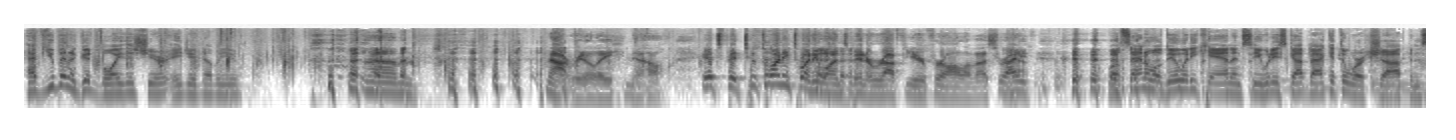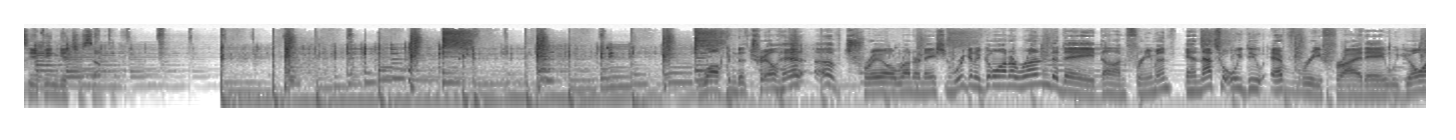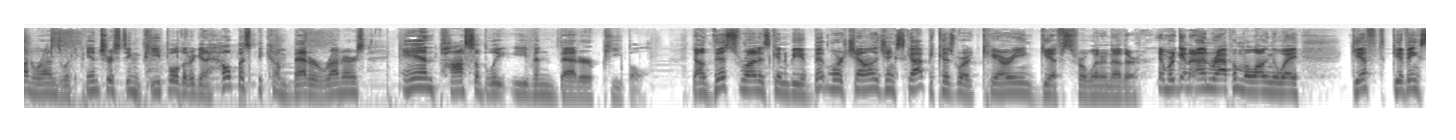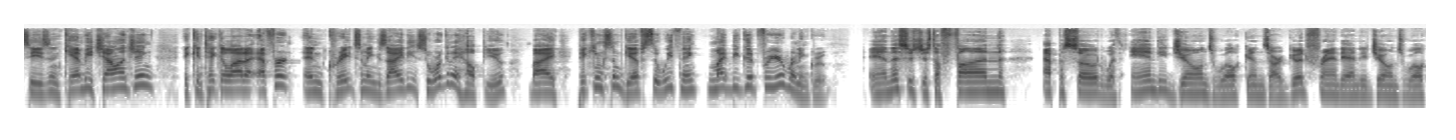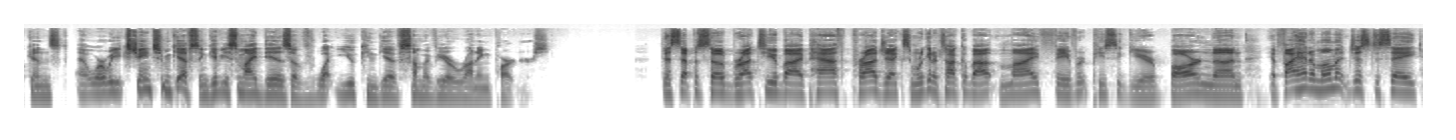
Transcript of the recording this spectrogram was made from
Have you been a good boy this year, AJW? um, not really. No, it's been 2021's been a rough year for all of us, right? Yeah. well, Santa will do what he can and see what he's got back at the workshop and see if he can get you something. Welcome to the trailhead of Trail Runner Nation. We're going to go on a run today, Don Freeman. And that's what we do every Friday. We go on runs with interesting people that are going to help us become better runners and possibly even better people. Now, this run is going to be a bit more challenging, Scott, because we're carrying gifts for one another and we're going to unwrap them along the way. Gift giving season can be challenging. It can take a lot of effort and create some anxiety. So, we're going to help you by picking some gifts that we think might be good for your running group. And this is just a fun episode with Andy Jones Wilkins, our good friend Andy Jones Wilkins, uh, where we exchange some gifts and give you some ideas of what you can give some of your running partners. This episode brought to you by Path Projects, and we're going to talk about my favorite piece of gear, bar none. If I had a moment just to say,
